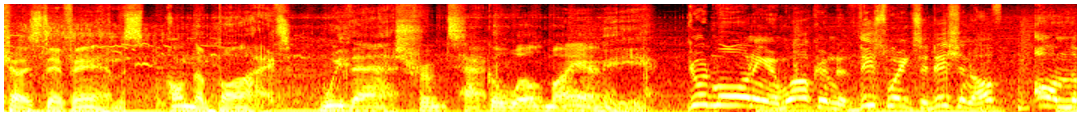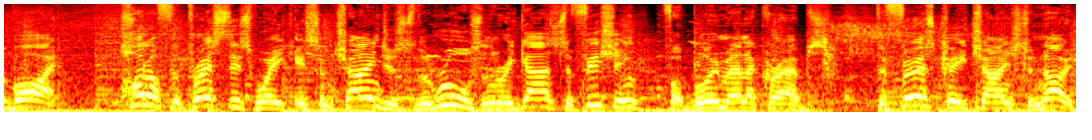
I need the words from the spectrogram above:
Coast FM's On the Bite with Ash from Tackle World Miami. Good morning and welcome to this week's edition of On the Bite. Hot off the press this week is some changes to the rules in regards to fishing for blue manna crabs. The first key change to note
